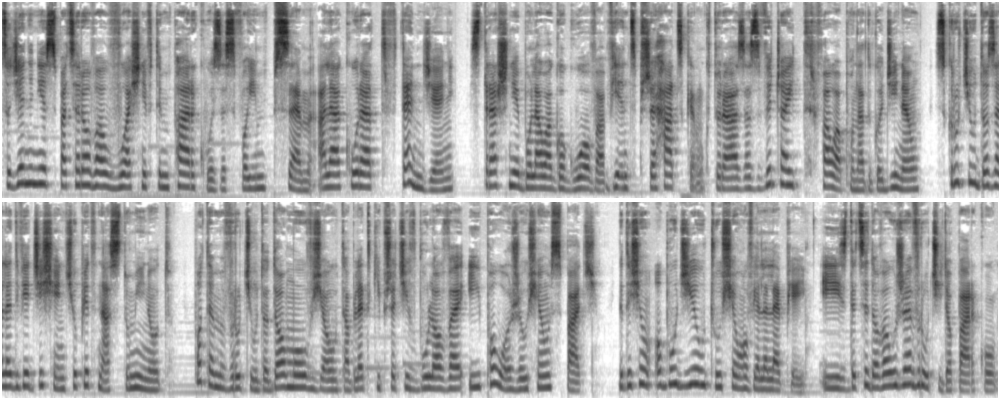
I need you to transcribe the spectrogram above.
Codziennie spacerował właśnie w tym parku ze swoim psem, ale akurat w ten dzień strasznie bolała go głowa, więc przechadzkę, która zazwyczaj trwała ponad godzinę, skrócił do zaledwie 10-15 minut. Potem wrócił do domu, wziął tabletki przeciwbólowe i położył się spać. Gdy się obudził, czuł się o wiele lepiej i zdecydował, że wróci do parku.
